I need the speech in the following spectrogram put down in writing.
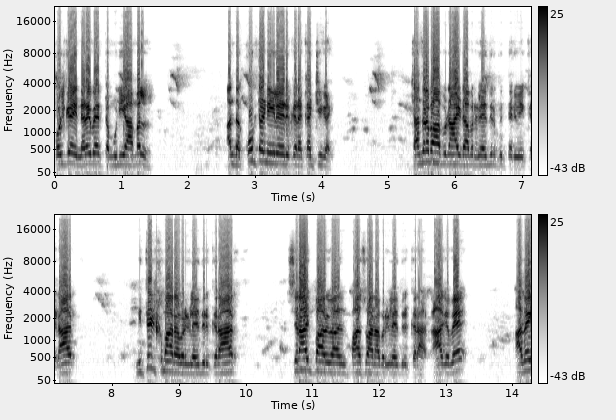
கொள்கையை நிறைவேற்ற முடியாமல் அந்த கூட்டணியில் இருக்கிற கட்சிகள் சந்திரபாபு நாயுடு அவர்கள் எதிர்ப்பு தெரிவிக்கிறார். நிதிஷ்குமார் அவர்கள் எதிர்க்கிறார். சிராஜ் பாஸ்வான் பாஸ்வான் அவர்கள் எதிர்க்கிறார். ஆகவே அதை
